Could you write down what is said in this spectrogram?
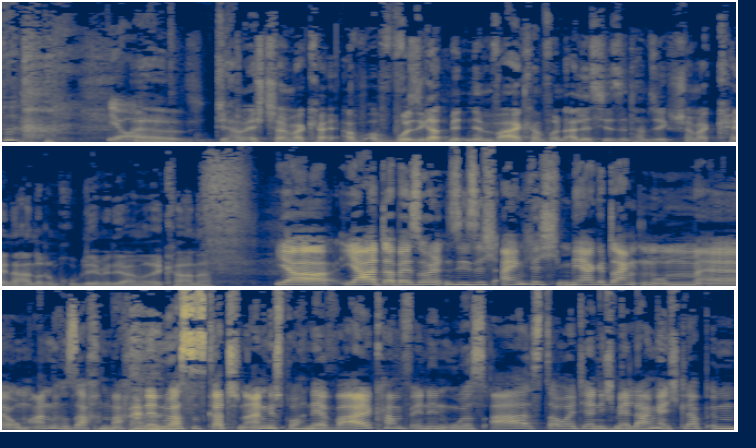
ja. äh, die haben echt scheinbar kein, ob, obwohl sie gerade mitten im Wahlkampf und alles hier sind, haben sie scheinbar keine anderen Probleme, die Amerikaner. Ja, ja, dabei sollten sie sich eigentlich mehr Gedanken um, äh, um andere Sachen machen, denn du hast es gerade schon angesprochen, der Wahlkampf in den USA, es dauert ja nicht mehr lange. Ich glaube im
